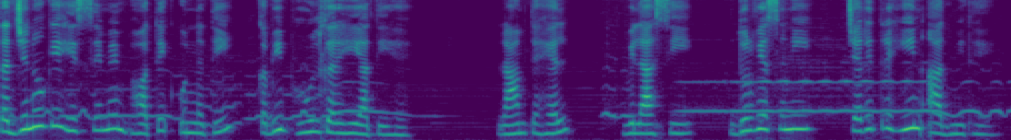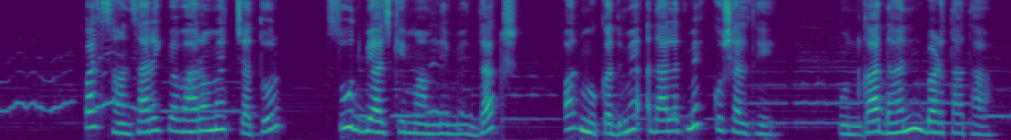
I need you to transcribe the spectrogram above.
सज्जनों के हिस्से में भौतिक उन्नति कभी भूल कर ही आती है। राम टहल विलासी, दुर्व्यसनी, चरित्रहीन आदमी थे। पर सांसारिक व्यवहारों में चतुर, सूद ब्याज के मामले में दक्ष और मुकदमे अदालत में कुशल थे। उनका धन बढ़ता था।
